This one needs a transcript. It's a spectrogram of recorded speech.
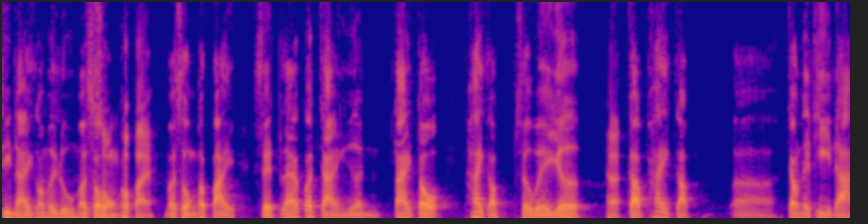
ที่ไหนก็ไม่รู้มาส่งส่งเข้าไป มาส่งเข้าไป เสร็จแล้วก็จ่ายเงินใต้โต๊ะให้กับเซอร์เวเยอร์ฮะกับให้กับเอ่อเจ้าหน้าที่ได้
